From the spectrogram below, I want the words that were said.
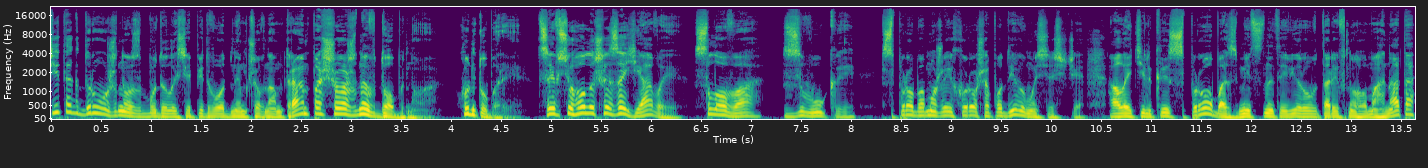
всі так дружно збудилися підводним човнам Трампа, що аж невдобно. Хунтубери, це всього лише заяви, слова, звуки. Спроба, може, і хороша, подивимося ще, але тільки спроба зміцнити віру в тарифного магната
